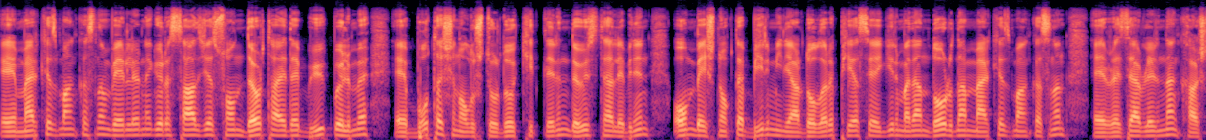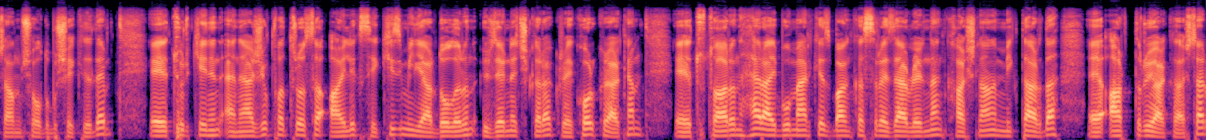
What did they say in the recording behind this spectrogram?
E, Merkez Bankası'nın verilerine göre sadece son 4 ayda büyük bölümü e, BOTAŞ'ın oluşturduğu kitlerin döviz talebinin 15.1 milyar doları piyasaya girmeden doğrudan Merkez Bankası'nın e, rezervlerinden karşılanmış oldu bu şekilde. E, Türkiye'nin enerji faturası aylık 8 milyar doların üzerine çıkarak rekor kırar ederken e, tutarın her ay bu Merkez Bankası rezervlerinden karşılanan miktarı da e, arttırıyor arkadaşlar.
